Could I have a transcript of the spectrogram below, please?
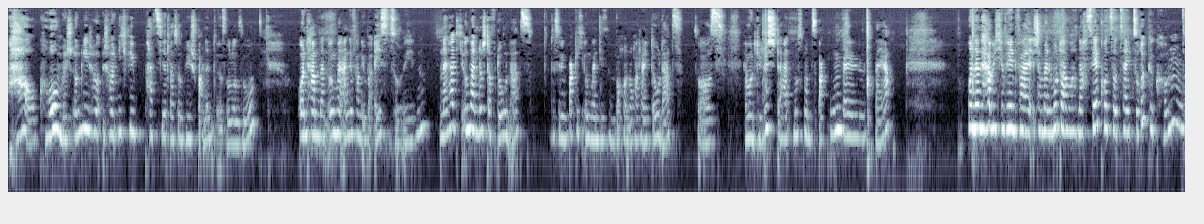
wow, komisch, irgendwie ist heute nicht viel passiert, was irgendwie spannend ist oder so. Und haben dann irgendwann angefangen, über Eis zu reden. Und dann hatte ich irgendwann Lust auf Donuts. Deswegen backe ich irgendwann diese Woche noch wahrscheinlich Donuts. So aus, wenn man Gelüste hat, muss man es backen, weil, naja. Und dann habe ich auf jeden Fall, ist meine Mutter aber nach sehr kurzer Zeit zurückgekommen,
